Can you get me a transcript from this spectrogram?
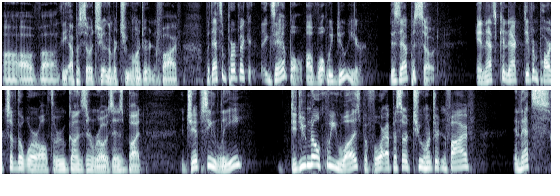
uh, of uh, the episode two, number 205. But that's a perfect example of what we do here, this episode. And that's connect different parts of the world through Guns N' Roses. But Gypsy Lee, did you know who he was before episode 205? And that's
